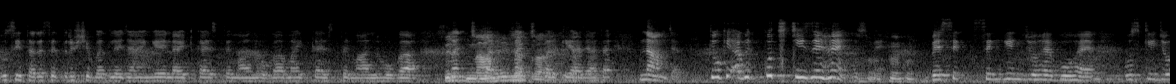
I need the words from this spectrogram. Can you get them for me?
उसी तरह से दृश्य बदले जाएँगे लाइट का इस्तेमाल होगा माइक का इस्तेमाल होगा मंच पर मंच पर किया जाता है। नाम जब क्योंकि अभी कुछ चीज़ें हैं उसमें। बेसिक सिंगिंग जो है वो है उसकी जो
